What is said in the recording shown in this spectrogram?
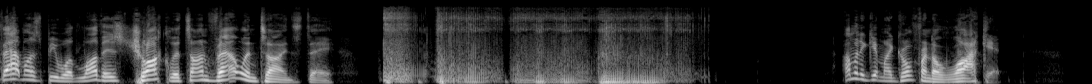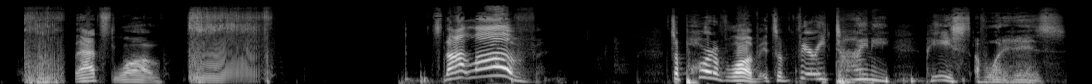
That must be what love is. Chocolates on Valentine's Day. I'm going to get my girlfriend a locket. That's love. It's not love. It's a part of love. It's a very tiny piece of what it is.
